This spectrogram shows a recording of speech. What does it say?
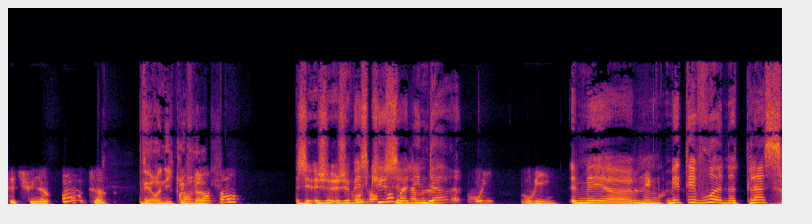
C'est une honte. Véronique Quand Le. Je, je- m'excuse, Linda. Le- Oui, oui. Mais euh, mettez-vous à notre place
